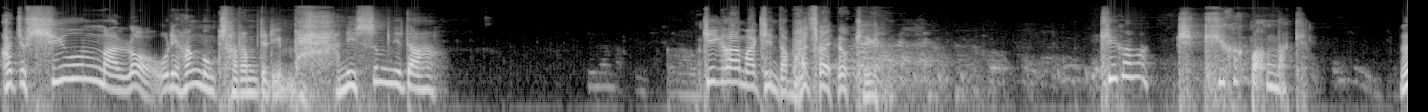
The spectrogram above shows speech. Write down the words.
아주 쉬운 말로 우리 한국 사람들이 많이 씁니다. 기가 막힌다. 맞아요. 기가. 기가 막, 기, 기가 꽉 막혀. 네?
